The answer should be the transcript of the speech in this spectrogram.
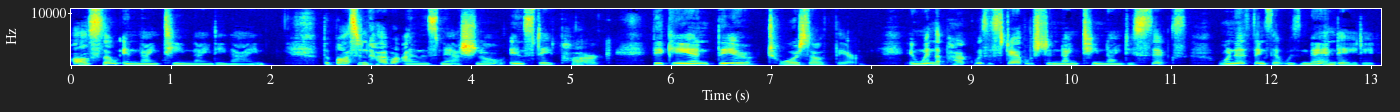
Also in 1999, the Boston Harbor Islands National and State Park began their tours out there. And when the park was established in 1996, one of the things that was mandated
